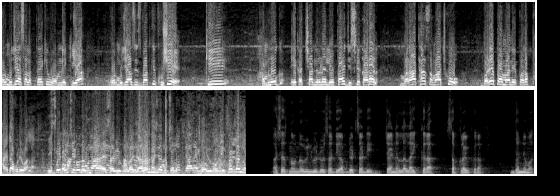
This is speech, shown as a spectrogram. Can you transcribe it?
और मुझे ऐसा लगता है कि वो हमने किया और मुझे आज इस बात की खुशी है कि हम लोग एक अच्छा निर्णय ले पाए जिसके कारण मराठा समाज को बड़े पैमाने पर अब फ़ायदा होने वाला है। ऐसा भी बोला छोड़ दीजिए अभी चलो। अशाच नवनवीन व्हिडिओसाठी अपडेटसाठी चॅनलला लाईक करा सबस्क्राईब करा. धन्यवाद.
